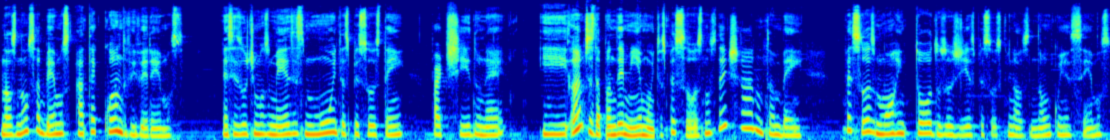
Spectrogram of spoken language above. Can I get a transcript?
Nós não sabemos até quando viveremos. Nesses últimos meses, muitas pessoas têm partido, né? E antes da pandemia, muitas pessoas nos deixaram também. Pessoas morrem todos os dias, pessoas que nós não conhecemos.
